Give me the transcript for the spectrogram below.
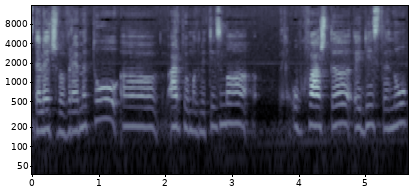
далеч във времето, археомагнетизма обхваща единствено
